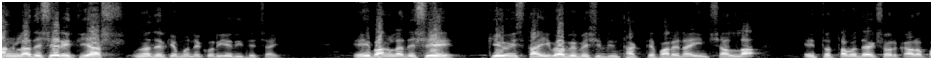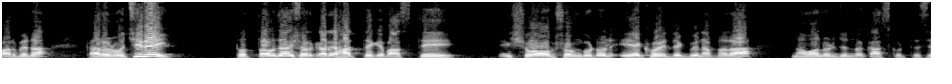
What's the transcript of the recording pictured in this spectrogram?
বাংলাদেশের ইতিহাস ওনাদেরকে মনে করিয়ে দিতে চাই। এই বাংলাদেশে কেউই স্থায়ীভাবে বেশি দিন থাকতে পারে না ইনশাল্লাহ এই তত্ত্বাবধায়ক সরকারও পারবে না। কারণ অচিরেই তত্ত্বাবধায়ক সরকারের হাত থেকে বাঁচতে এই সব সংগঠন এক হয়ে দেখবেন আপনারা নামানোর জন্য কাজ করতেছে,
